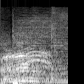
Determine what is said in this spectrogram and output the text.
晚安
